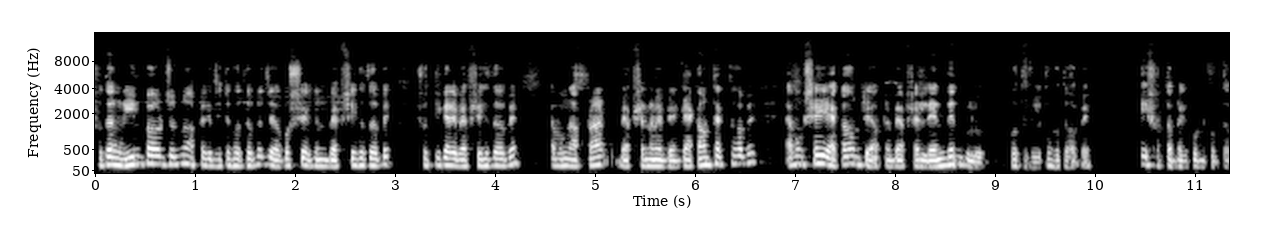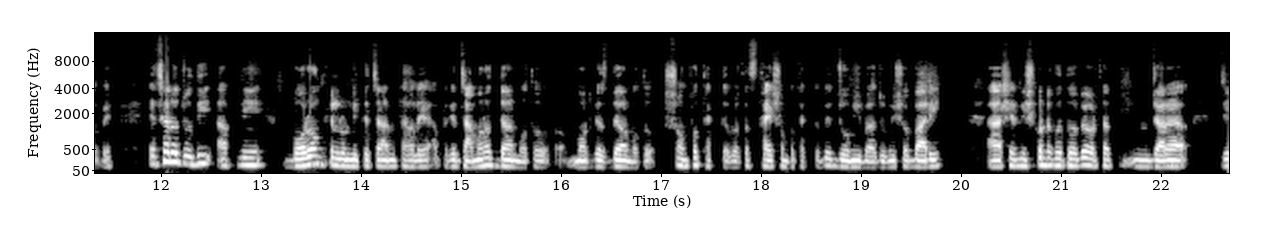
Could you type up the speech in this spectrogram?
সুতরাং ঋণ পাওয়ার জন্য আপনাকে যেটা হতে হবে যে অবশ্যই একজন ব্যবসায়ী হতে হবে, সত্যিকারের ব্যবসায়ী হতে হবে এবং আপনার ব্যবসার নামে ব্যাংকে অ্যাকাউন্ট থাকতে হবে এবং সেই অ্যাকাউন্টে আপনার ব্যবসার লেনদেনগুলো প্রতিফলিত হতে হবে। এই শর্ত আপনাকে পূরণ করতে হবে। এছাড়াও যদি আপনি বড় অঙ্কের লোন নিতে চান তাহলে আপনাকে জামানত দেওয়ার মতো, মর্টগেজ দেওয়ার মতো সম্পদ থাকতে হবে অর্থাৎ স্থায়ী সম্পদ থাকতে হবে। জমি বা জমি সব বাড়ি সেটা নিষ্পন্ন হতে হবে অর্থাৎ যারা যে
